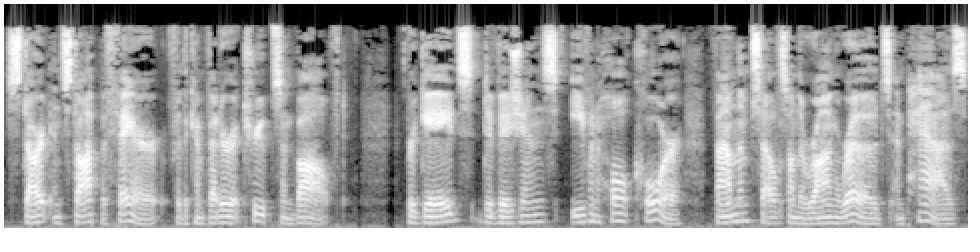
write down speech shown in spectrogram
start and stop affair for the Confederate troops involved. Brigades, divisions, even whole corps found themselves on the wrong roads and paths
